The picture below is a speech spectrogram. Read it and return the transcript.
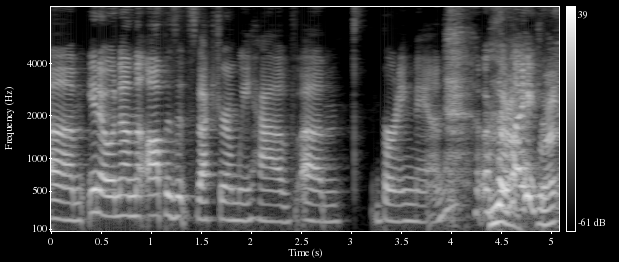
Um, you know and on the opposite spectrum we have um, burning man or yeah like right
